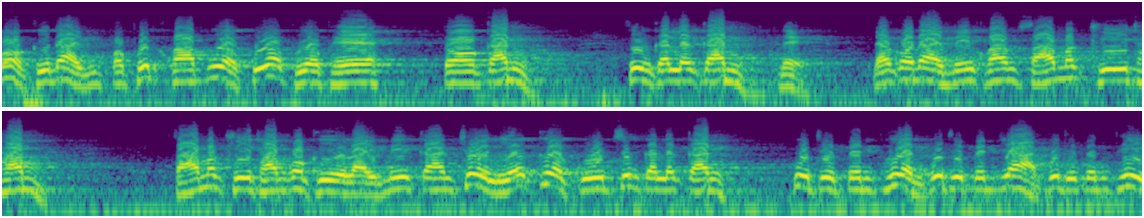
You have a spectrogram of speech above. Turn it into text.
ก็คือได้ประพฤติความเอื้อเฟื้อเผื่อแผ่ ต่อกัน ซึ่งกันและกันนี่แล้วก็ได้มีความสามัคคีธรรม สามัคคีธรรมก็คืออะไร มีการช่วยเหลือเกื้อกูลซึ่งกันและกัน ผู้ที่เป็นเพื่อน ผู้ที่เป็นญาติ ผู้ที่เป็นพี่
